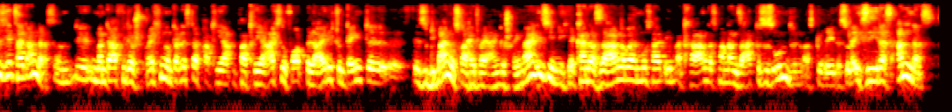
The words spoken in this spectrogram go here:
ist jetzt halt anders. Und äh, man darf widersprechen und dann ist der Patriarch, sofort beleidigt und denkt, äh, also die Meinungsfreiheit war eingeschränkt. Nein, ist sie nicht. Er kann das sagen, aber er muss halt eben ertragen, dass man dann sagt, das ist Unsinn, was du redest. Oder ich sehe das anders.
